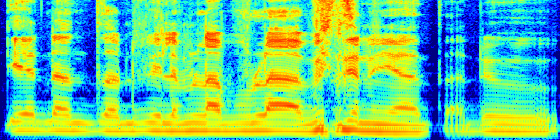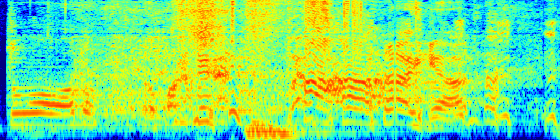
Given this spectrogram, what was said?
dia nonton film labu-labi ternyata aduh tua tu.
